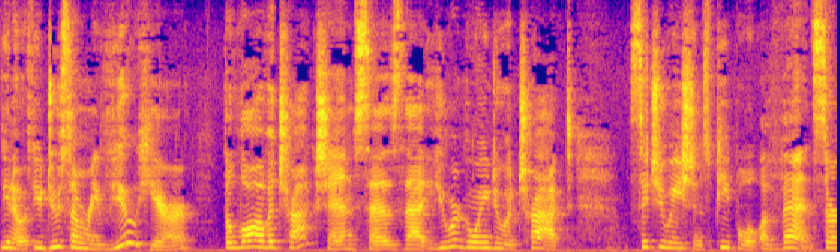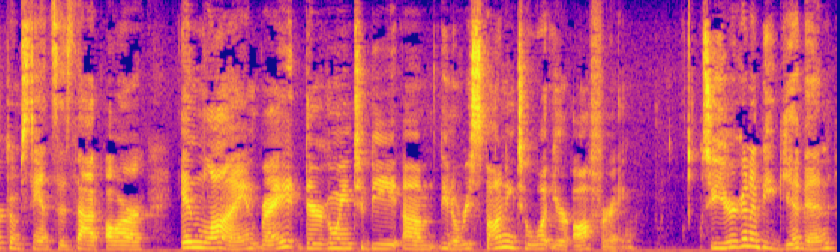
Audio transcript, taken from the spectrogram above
you know if you do some review here the law of attraction says that you are going to attract situations people events circumstances that are in line, right? They're going to be, um, you know, responding to what you're offering. So you're going to be given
